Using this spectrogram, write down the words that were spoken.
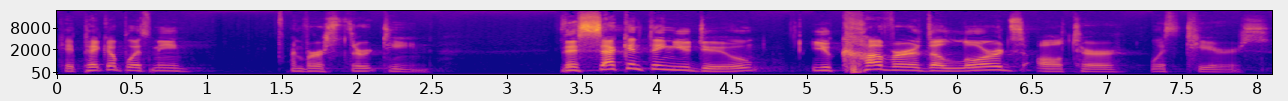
Okay, pick up with me in verse 13. The second thing you do, you cover the Lord's altar with tears,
